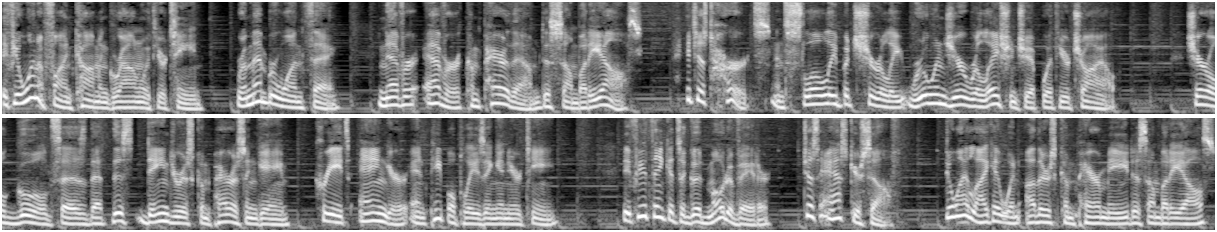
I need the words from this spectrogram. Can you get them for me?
if you want to find common ground with your teen, Remember one thing never ever compare them to somebody else. It just hurts and slowly but surely ruins your relationship with your child. Cheryl Gould says that this dangerous comparison game creates anger and people pleasing in your teen. If you think it's a good motivator, just ask yourself Do I like it when others compare me to somebody else?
